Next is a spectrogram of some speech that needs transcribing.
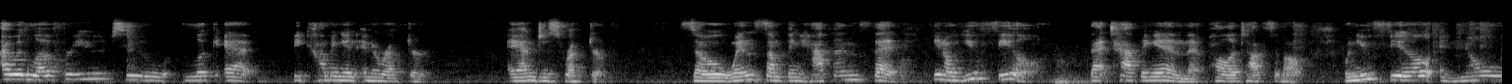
I would love for you to look at becoming an interrupter and disruptor. So when something happens that, you know, you feel that tapping in that Paula talks about, when you feel and know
